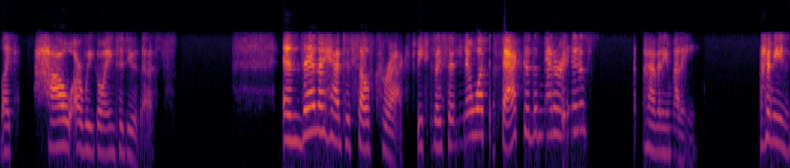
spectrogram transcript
Like, how are we going to do this? And then I had to self correct because I said, you know what? The fact of the matter is, I don't have any money. I mean,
